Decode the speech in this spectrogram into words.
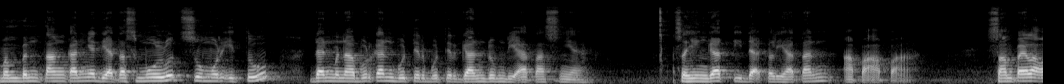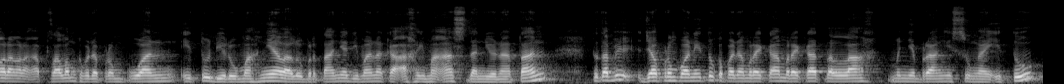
membentangkannya di atas mulut sumur itu dan menaburkan butir-butir gandum di atasnya sehingga tidak kelihatan apa-apa. Sampailah orang-orang Absalom kepada perempuan itu di rumahnya lalu bertanya di manakah Ahimaas dan Yonatan. Tetapi jawab perempuan itu kepada mereka, mereka telah menyeberangi sungai itu.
